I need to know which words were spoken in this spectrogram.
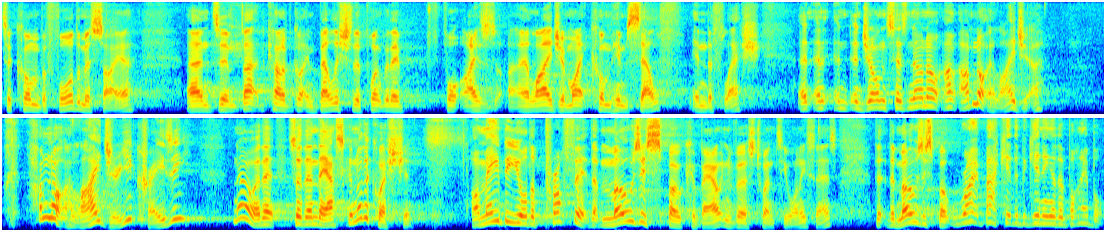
to come before the Messiah. And um, that kind of got embellished to the point where they thought Elijah might come himself in the flesh. And, and, and John says, No, no, I'm not Elijah. I'm not Elijah. Are you crazy? No. Then, so then they ask another question. Or maybe you're the prophet that Moses spoke about in verse 21, he says, that the Moses spoke right back at the beginning of the Bible.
